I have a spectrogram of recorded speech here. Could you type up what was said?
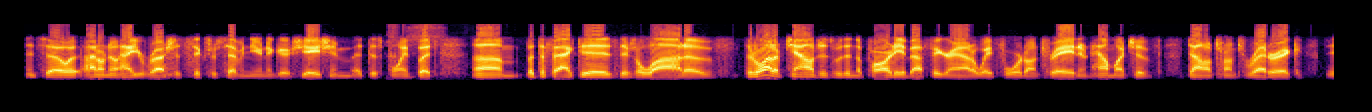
And so I don't know how you rush a six or seven year negotiation at this point, but um, but the fact is there's a lot of there's a lot of challenges within the party about figuring out a way forward on trade and how much of Donald Trump's rhetoric uh,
